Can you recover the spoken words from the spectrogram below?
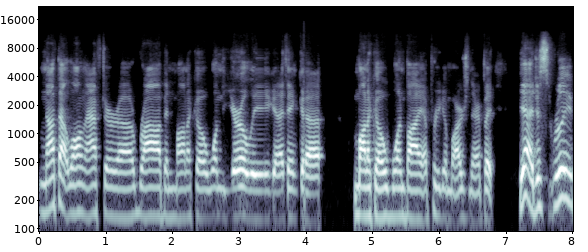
not that long after uh, Rob and Monaco won the Euro League, and I think uh, Monaco won by a pretty good margin there. But yeah, just really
